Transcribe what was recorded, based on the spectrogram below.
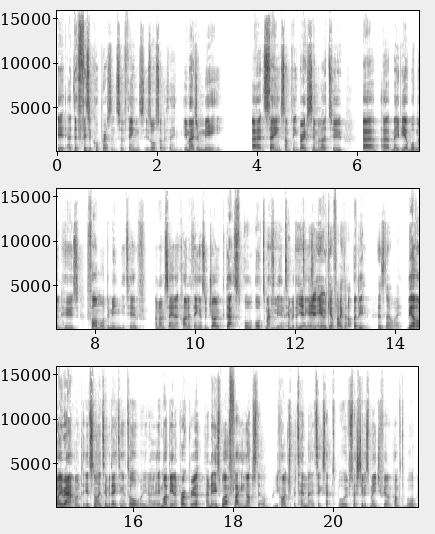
it, the physical presence of things is also a thing. Imagine me uh, saying something very similar to uh, uh, maybe a woman who's far more diminutive, and I'm saying that kind of thing as a joke. That's automatically Yeah, intimidating, Yeah, isn't it, it? it would get flagged up. But the- there's no way. the other way around, it's not intimidating at all. You know, it might be inappropriate and it is worth flagging up still. You can't just pretend that it's acceptable, especially if it's made you feel uncomfortable.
